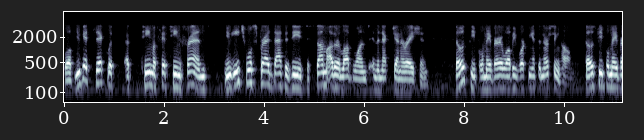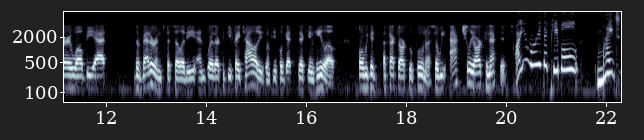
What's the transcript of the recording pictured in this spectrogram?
well, if you get sick with a team of 15 friends, you each will spread that disease to some other loved ones in the next generation. Those people may very well be working at the nursing home. Those people may very well be at the veterans facility and where there could be fatalities when people get sick in Hilo, or we could affect our kupuna. So we actually are connected. Are you worried that people might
